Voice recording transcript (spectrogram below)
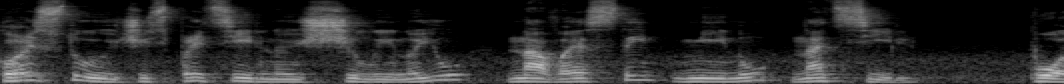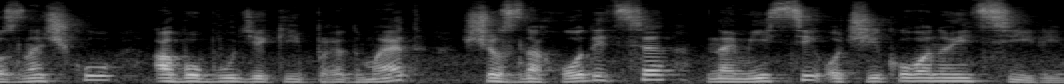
Користуючись прицільною щілиною, навести міну на ціль, позначку або будь-який предмет, що знаходиться на місці очікуваної цілі.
